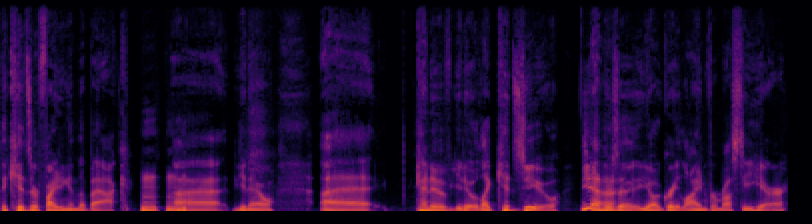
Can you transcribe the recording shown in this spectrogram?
The kids are fighting in the back. Mm-hmm. Uh, you know, uh, kind of you know like kids do. Yeah. And there's a you know a great line from Rusty here.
